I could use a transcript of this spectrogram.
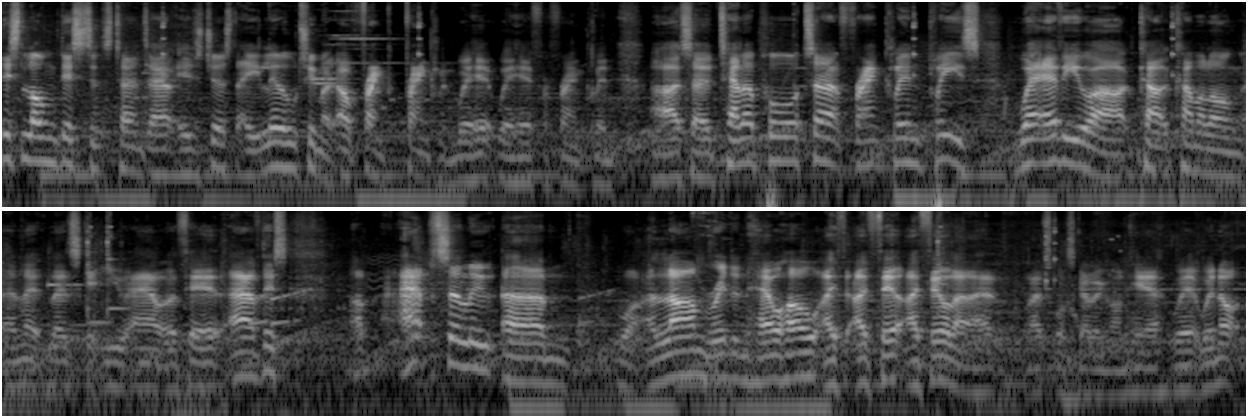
this long distance turns out is just a little too much. Oh Frank Franklin we're here we're here for Franklin. Uh, so teleporter Franklin please wherever you are come along and let, let's get you out of here. Out of this absolute um, what alarm-ridden hellhole. I, I feel I feel that that's what's going on here. We're, we're not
